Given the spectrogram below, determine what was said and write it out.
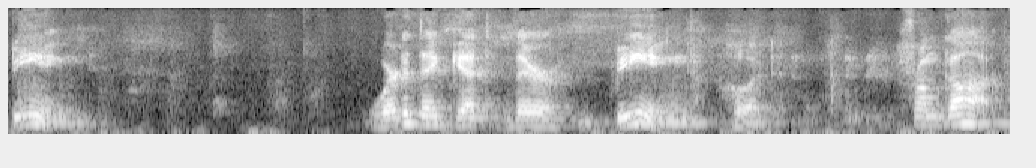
being? Where did they get their beinghood? From God.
